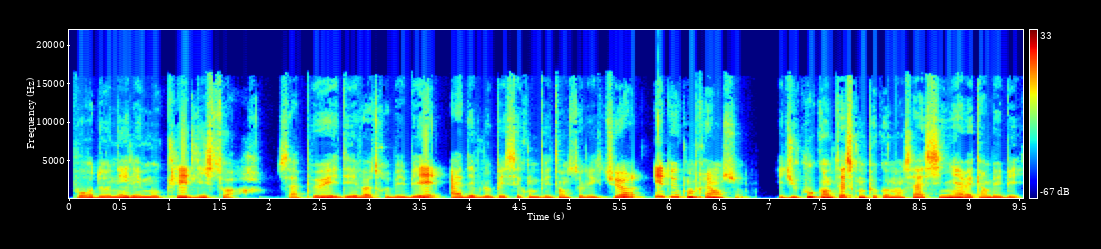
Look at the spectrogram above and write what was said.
pour donner les mots-clés de l'histoire ça peut aider votre bébé à développer ses compétences de lecture et de compréhension. Et du coup, quand est-ce qu'on peut commencer à signer avec un bébé?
